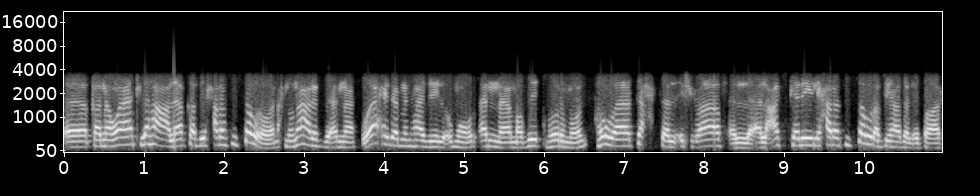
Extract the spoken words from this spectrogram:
آه، قنوات لها علاقة بحرس الثورة. ونحن نعرف بأن واحدة من هذه الأمور أن مضيق هرمز هو تحت الإشراف العسكري لحرس الثورة في هذا الإطار.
